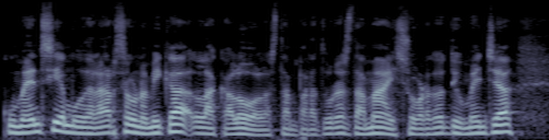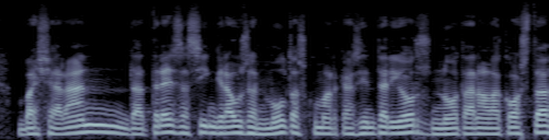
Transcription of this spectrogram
comenci a modelar-se una mica la calor. Les temperatures demà i sobretot diumenge baixaran de 3 a 5 graus en moltes comarques interiors, no tant a la costa,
